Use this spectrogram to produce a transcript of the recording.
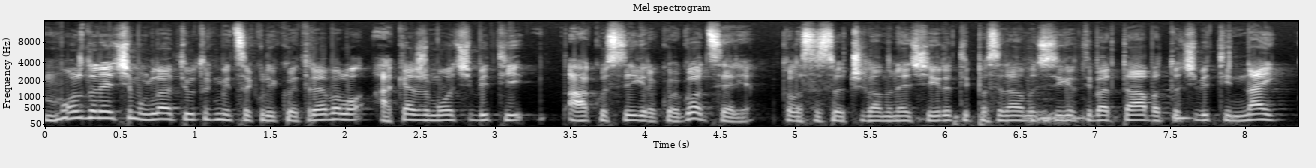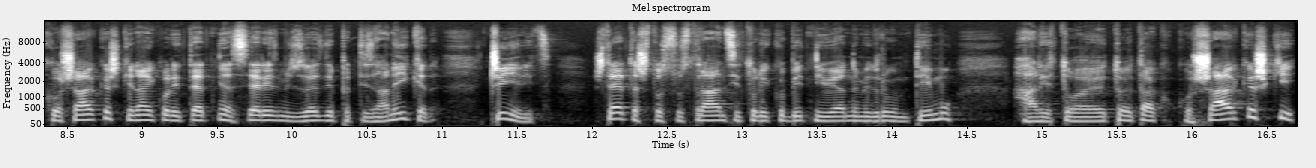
možda nećemo gledati utakmice koliko je trebalo, a kažem, ovo će biti, ako se igra koja god serija, kada se sve očigledno neće igrati, pa se nadamo da će se igrati bar taba, to će biti najkošarkaški, najkvalitetnija serija između Zvezde i Partizana ikada. Činjenica. Šteta što su stranci toliko bitni u jednom i drugom timu, ali to je to je tako košarkaški,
